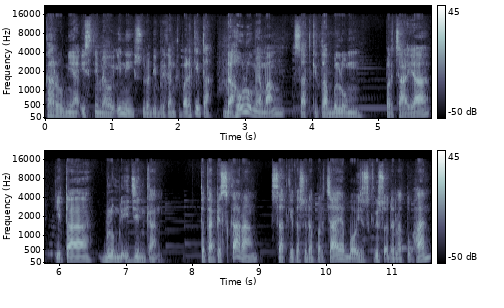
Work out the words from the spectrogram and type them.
karunia istimewa ini sudah diberikan kepada kita? Dahulu memang saat kita belum percaya, kita belum diizinkan tetapi sekarang, saat kita sudah percaya bahwa Yesus Kristus adalah Tuhan,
